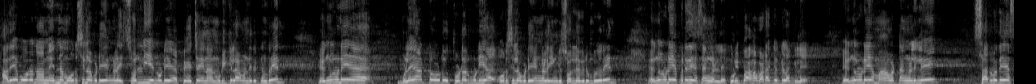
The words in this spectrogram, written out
அதே போல் நான் இன்னும் ஒரு சில விடயங்களை சொல்லி என்னுடைய பேச்சை நான் முடிக்கலாம் இருக்கின்றேன். எங்களுடைய விளையாட்டோடு தொடர்புடைய ஒரு சில விடயங்களை இங்கு சொல்ல விரும்புகிறேன். எங்களுடைய பிரதேசங்களிலே குறிப்பாக வடக்கு கிழக்கிலே எங்களுடைய மாவட்டங்களிலே சர்வதேச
